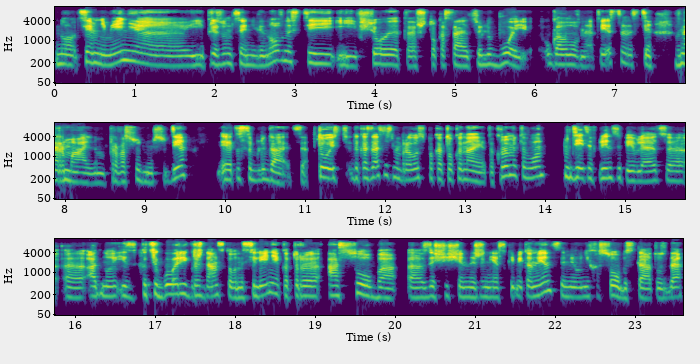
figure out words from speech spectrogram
но, тем не менее, и презумпция невиновности, и все это, что касается любой уголовной ответственности в нормальном правосудном суде, это соблюдается. То есть доказательств набралось пока только на это. Кроме того, дети, в принципе, являются э, одной из категорий гражданского населения, которые особо э, защищены Женевскими конвенциями, у них особый статус, да,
